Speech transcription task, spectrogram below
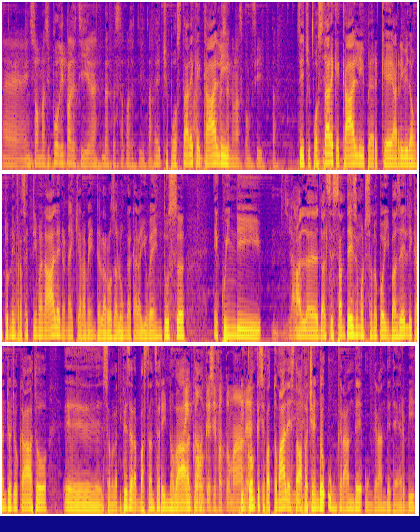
Eh, insomma, si può ripartire da questa partita. Eh, ci può stare che Anche cali. Essendo una sconfitta. Sì, ci può stare che cali perché arrivi da un turno infrasettimanale, non hai chiaramente la rosa lunga che ha la Juventus e quindi al- dal sessantesimo ci sono poi i Baselli che hanno già giocato, eh, insomma la difesa era abbastanza rinnovata. Rincon che si è fatto male. Rincon che si è fatto male stava facendo un grande, un grande derby.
